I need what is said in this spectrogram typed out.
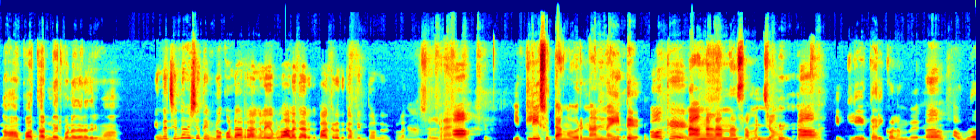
நான் பார்த்து அட்மையர் பண்ணது என்ன தெரியுமா இந்த சின்ன விஷயத்தை இவ்ளோ கொண்டாடுறாங்களே எவ்வளவு அழகா இருக்கு பாக்குறதுக்கு அப்படின்னு தோணு இருக்குல்ல நான் சொல்றேன். இட்லி சுட்டாங்க ஒரு நாள் நைட்டு. ஓகே. நாங்கெல்லாம் தான் சமைச்சோம். இட்லி கறி குழம்பு. அவ்வளோ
